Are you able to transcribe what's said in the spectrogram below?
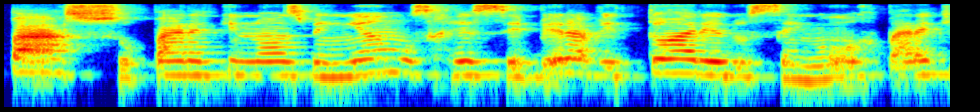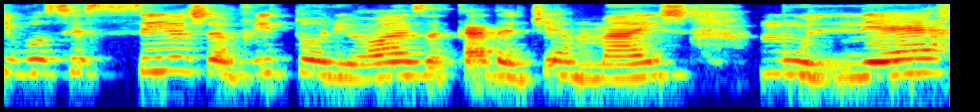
passo para que nós venhamos receber a vitória do Senhor, para que você seja vitoriosa cada dia mais, mulher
